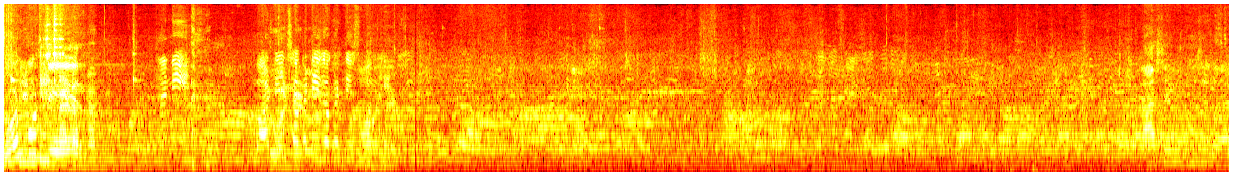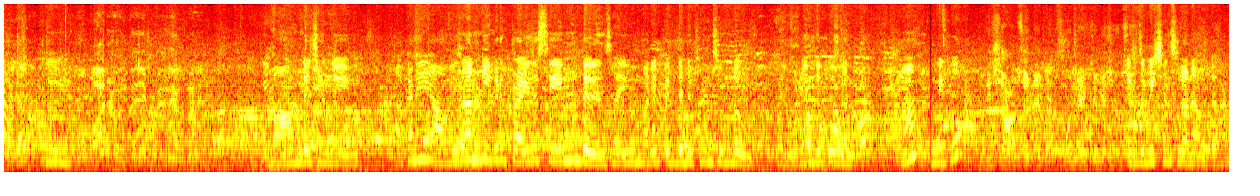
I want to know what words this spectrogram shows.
don't put there bottles ఒకటి ఇది ఒకటి ఓకే లాస్ట్ టైం చూసాను మ్మ్. బాగుంటాయి చంద ఇవి కానీ అమెజాన్కి ఇక్కడ ప్రైజెస్ సేమ్ ఉంటాయి తెలుసా ఇవి మరీ పెద్ద డిఫరెన్స్ ఉండవు. ఎందుకో? మీకు? ఎగ్జిబిషన్స్లోనే ఉంటారా?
